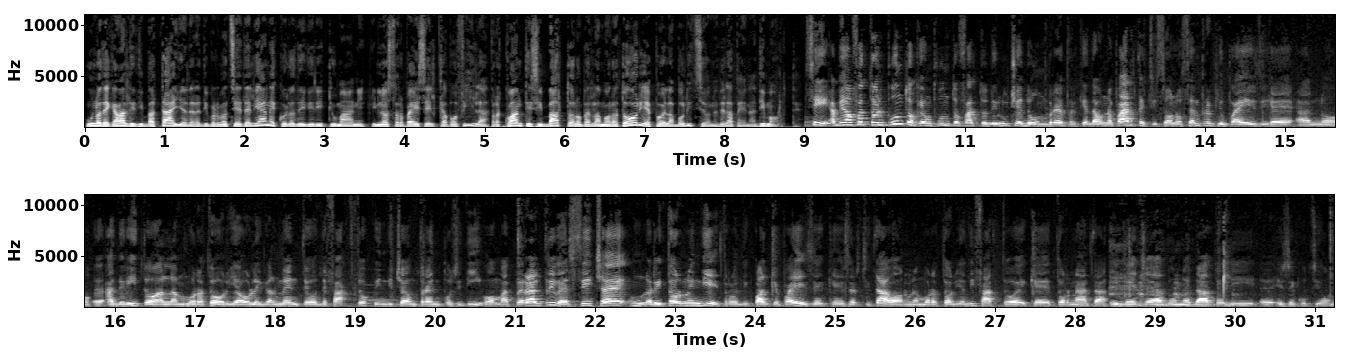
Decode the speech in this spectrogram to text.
Uno dei cavalli di battaglia della diplomazia italiana è quello dei diritti umani. Il nostro paese è il capofila fra quanti si battono per la moratoria e poi l'abolizione della pena di morte. Sì, abbiamo fatto il punto che è un punto fatto di luce ed ombre perché da una parte ci sono sempre più paesi che hanno eh, aderito alla moratoria o legalmente o de facto, quindi c'è un trend positivo, ma per altri versi c'è un ritorno indietro di qualche paese che che esercitava una moratoria di fatto e che è tornata invece ad un dato di eh, esecuzioni.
